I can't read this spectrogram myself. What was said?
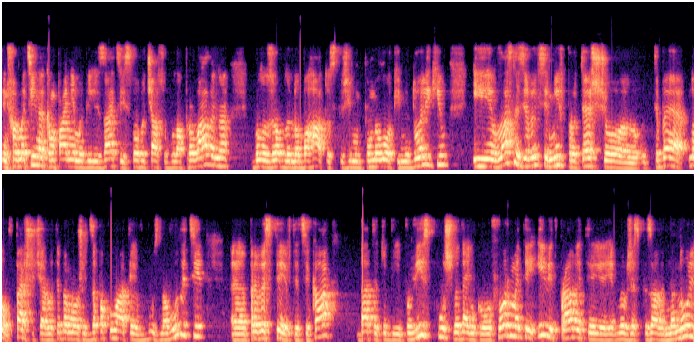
інформаційна кампанія мобілізації свого часу була провалена. Було зроблено багато, скажімо, помилок і недоліків. І власне з'явився міф про те, що тебе ну в першу чергу тебе можуть запакувати в буз на вулиці, е, привезти в ТЦК. Дати тобі повістку, швиденько оформити і відправити, як ви вже сказали, на нуль.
